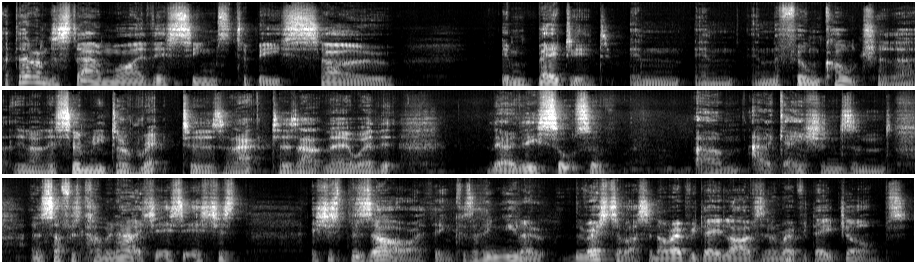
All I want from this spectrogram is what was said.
I don't understand why this seems to be so embedded in in in the film culture that you know there's so many directors and actors out there where the, you know these sorts of um, allegations and and stuff is coming out. It's, it's, it's just it's just bizarre. I think because I think you know the rest of us in our everyday lives and our everyday jobs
